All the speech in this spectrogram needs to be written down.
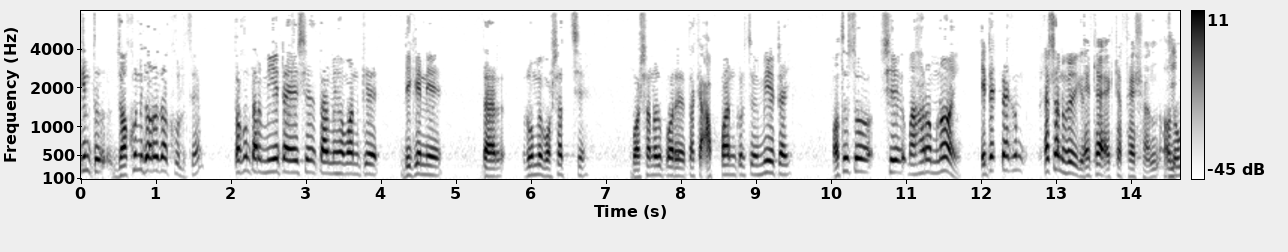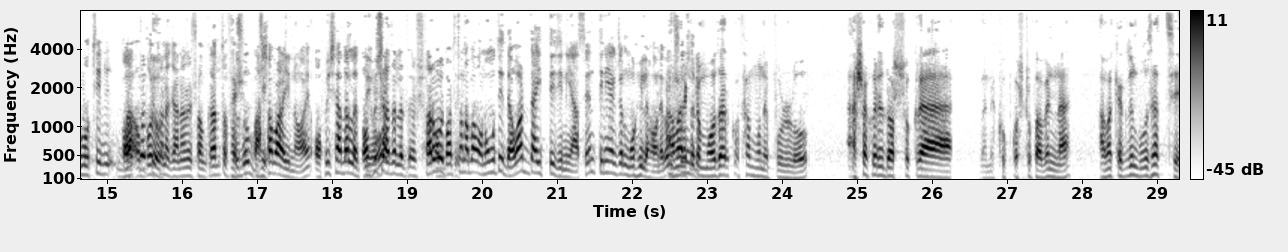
কিন্তু যখনই দরজা খুলছে তখন তার মেয়েটা এসে তার মেহমানকে ডেকে নিয়ে তার রুমে বসাচ্ছে। বসানোর পরে তাকে আপ্যায়ন করছে ওই মেয়েটাই। অথচ সে মাহারম নয় এটা একটা এখন ফ্যাশন হয়ে গেছে। এটা একটা ফ্যাশন অনুমতি বা অভ্যর্থনা জানানো সংক্রান্ত শুধু ফ্যাশন বাসা বাড়ি নয় অফিস আদালতে অফিস আদালতে সর্বোচ্চ অভ্যর্থনা বা অনুমতি দেওয়ার দায়িত্বে যিনি আছেন তিনি একজন মহিলা হন এবং আমার একটা মজার কথা মনে পড়ল। আশা করি দর্শকরা মানে খুব কষ্ট পাবেন না। আমাকে একজন বোঝাচ্ছে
